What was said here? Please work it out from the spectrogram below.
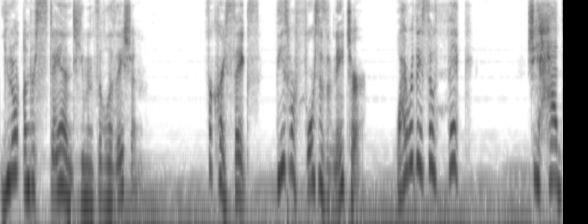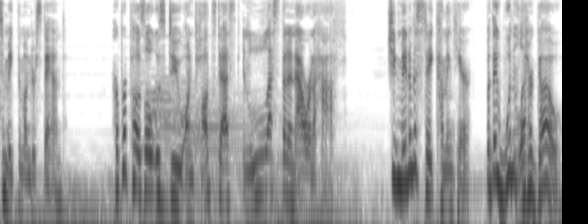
you don't understand human civilization. For Christ's sakes, these were forces of nature. Why were they so thick? She had to make them understand. Her proposal was due on Todd's desk in less than an hour and a half. She'd made a mistake coming here, but they wouldn't let her go.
